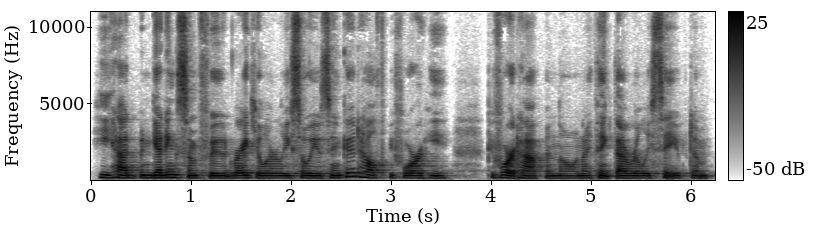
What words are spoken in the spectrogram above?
He had been getting some food regularly, so he was in good health before he before it happened, though, and I think that really saved him.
